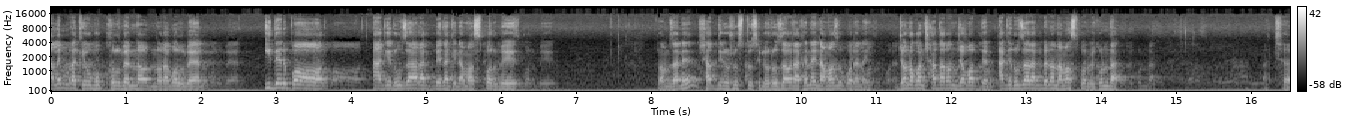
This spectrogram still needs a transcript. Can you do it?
আলেমরা কেউ মুখ খুলবেন না, অন্যরা বলবেন, ঈদের পর আগে রোজা রাখবে নাকি নামাজ পড়বে? রমজানে সাত দিন অসুস্থ ছিল, রোজাও রাখে নাই, নামাজও পড়ে নাই। জনগণ সাধারণ জবাব দেন, আগে রোজা রাখবে না, নামাজ পড়বে, কোনটা? আচ্ছা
